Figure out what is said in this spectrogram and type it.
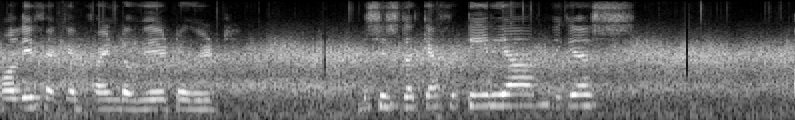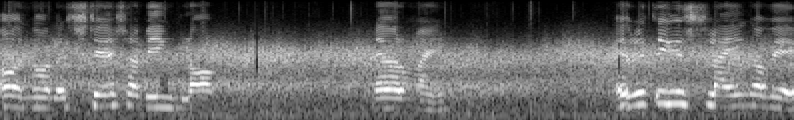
Only if I can find a way to it. This is the cafeteria, I guess. Oh no, the stairs are being blocked. Never mind. Everything is flying away.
